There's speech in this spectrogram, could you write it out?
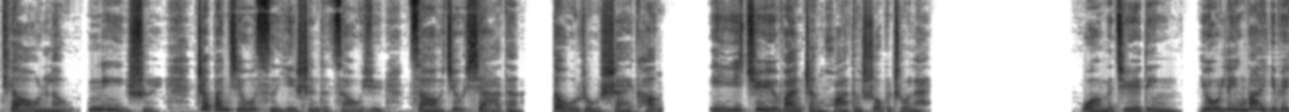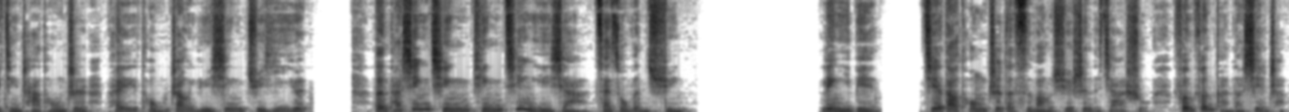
跳楼、溺水这般九死一生的遭遇，早就吓得抖如筛糠，一句完整话都说不出来。我们决定由另外一位警察同志陪同张雨欣去医院。等他心情平静一下，再做问询。另一边，接到通知的死亡学生的家属纷纷赶到现场，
